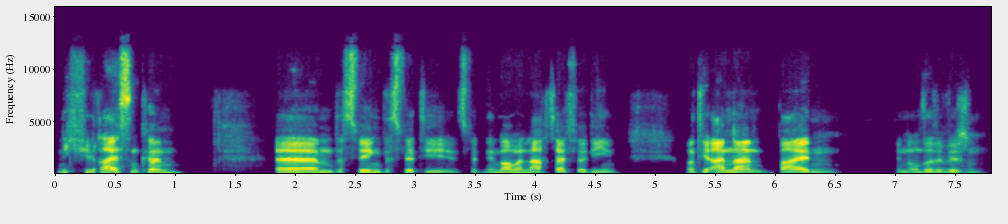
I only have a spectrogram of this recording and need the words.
nicht viel reißen können. Ähm, deswegen, das wird, die, das wird ein enormer Nachteil für die. Und die anderen beiden in unserer Division,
